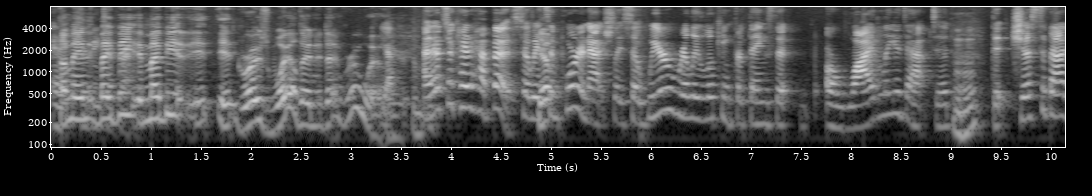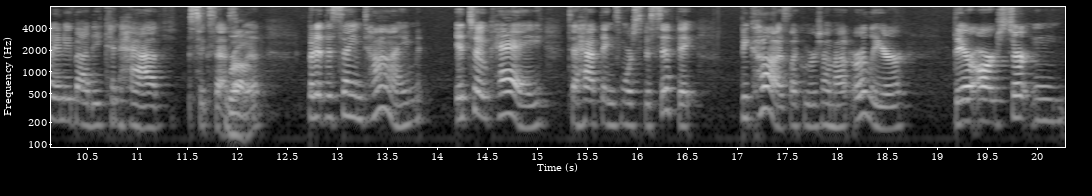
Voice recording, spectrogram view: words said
And I it mean, it be may be, it may be, it, it grows well then it doesn't grow well Yeah, here. and that's okay to have both. So it's Yep. important actually. So we're really looking for things that are widely adapted that just about anybody can have success Mm-hmm. Right. with. But at the same time, it's okay to have things more specific because, like we were talking about earlier, there are certain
